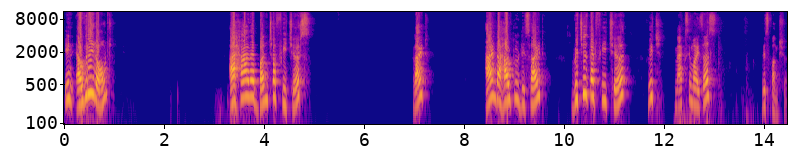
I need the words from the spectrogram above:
in every round I have a bunch of features right and I have to decide which is that feature which maximizes this function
